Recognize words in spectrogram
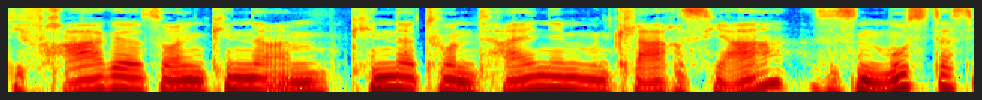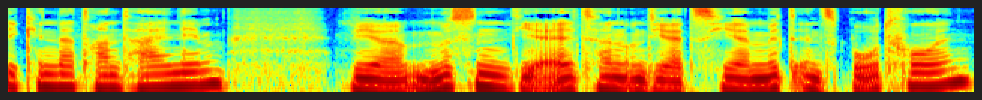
die Frage, sollen Kinder am Kinderturnen teilnehmen? Ein klares Ja. Es ist ein Muss, dass die Kinder daran teilnehmen. Wir müssen die Eltern und die Erzieher mit ins Boot holen.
